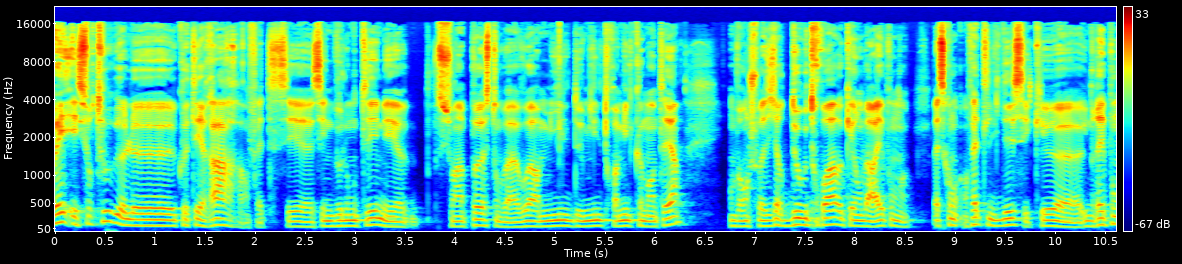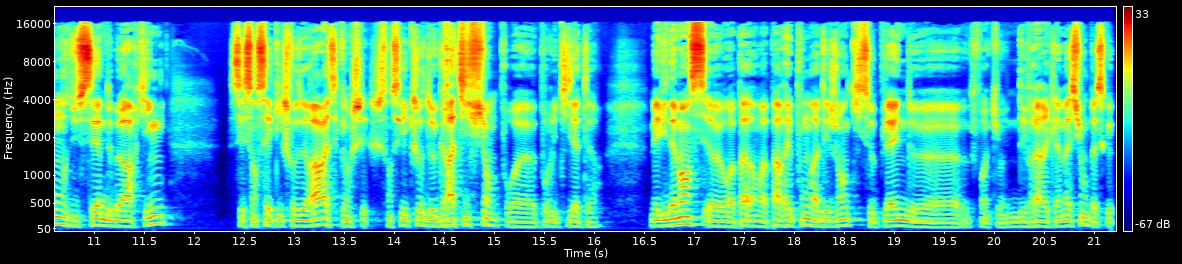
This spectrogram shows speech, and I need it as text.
Oui, et surtout le côté rare, en fait. C'est, c'est une volonté, mais euh, sur un post, on va avoir 1000, 2000, 3000 commentaires. On va en choisir deux ou trois auxquels on va répondre. Parce qu'en fait, l'idée, c'est que euh, une réponse du CM de Burger King, c'est censé être quelque chose de rare et c'est censé être quelque chose de gratifiant pour, euh, pour l'utilisateur. Mais évidemment, euh, on va pas, on va pas répondre à des gens qui se plaignent de, euh, enfin, qui ont des vraies réclamations parce que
